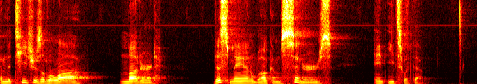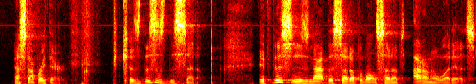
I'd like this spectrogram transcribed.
and the teachers of the law muttered, This man welcomes sinners and eats with them. Now stop right there, because this is the setup. If this is not the setup of all setups, I don't know what is.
